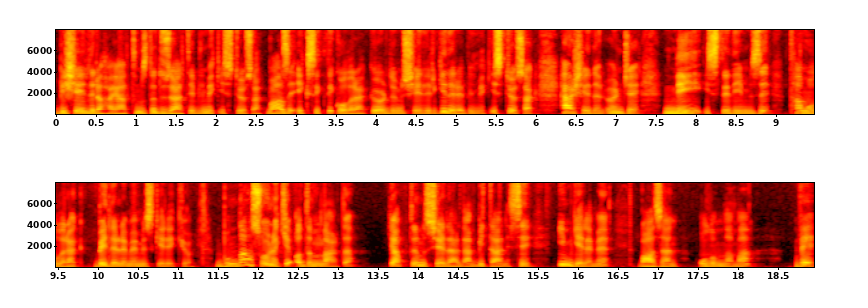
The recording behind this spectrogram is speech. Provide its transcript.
bir şeyleri hayatımızda düzeltebilmek istiyorsak, bazı eksiklik olarak gördüğümüz şeyleri giderebilmek istiyorsak her şeyden önce neyi istediğimizi tam olarak belirlememiz gerekiyor. Bundan sonraki adımlarda yaptığımız şeylerden bir tanesi imgeleme, bazen olumlama ve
